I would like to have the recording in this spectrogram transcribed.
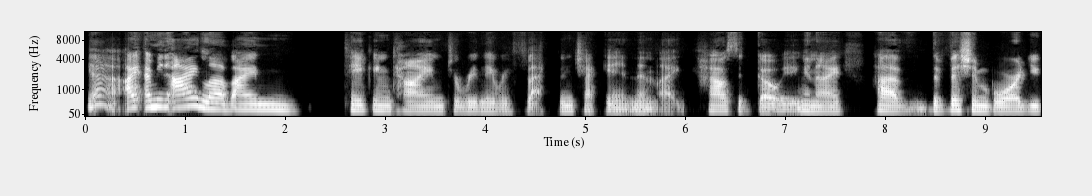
Yeah. I, I mean, I love, I'm taking time to really reflect and check in and like, how's it going? And I have the vision board. You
